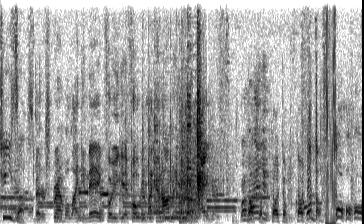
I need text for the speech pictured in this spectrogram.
Jesus. Better scramble like an egg before you get folded like an omelet. Hey, Bro, behind you. Cock him, cock him, cock him.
